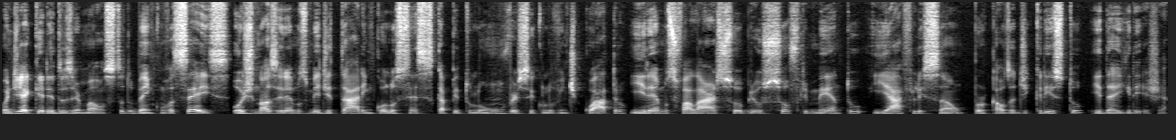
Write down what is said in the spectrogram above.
Bom dia, queridos irmãos, tudo bem com vocês? Hoje nós iremos meditar em Colossenses capítulo 1, versículo 24 e iremos falar sobre o sofrimento e a aflição por causa de Cristo e da igreja.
